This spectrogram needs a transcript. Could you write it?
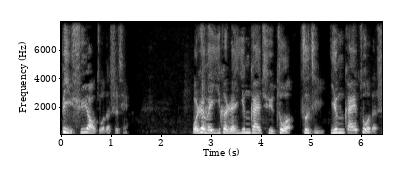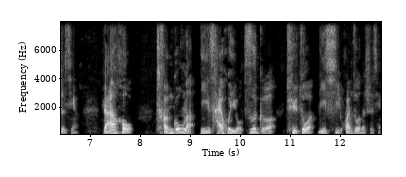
必须要做的事情。我认为一个人应该去做自己应该做的事情，然后成功了，你才会有资格去做你喜欢做的事情。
